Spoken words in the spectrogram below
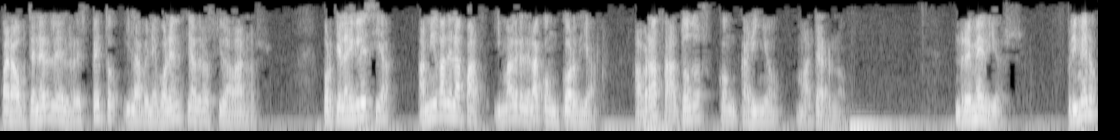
para obtenerle el respeto y la benevolencia de los ciudadanos. Porque la Iglesia, amiga de la paz y madre de la concordia, abraza a todos con cariño materno. Remedios. Primero,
